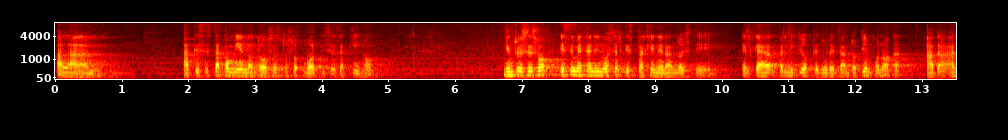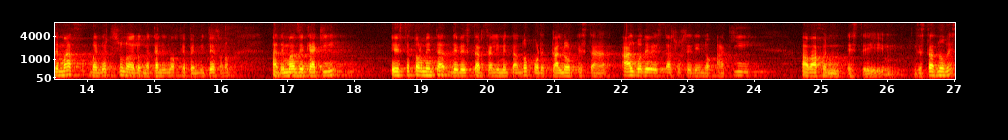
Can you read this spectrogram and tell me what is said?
a la, a que se está comiendo a todos estos vórtices de aquí, ¿no? Y entonces eso, ese mecanismo es el que está generando este, el que ha permitido que dure tanto tiempo, ¿no? Además, bueno, este es uno de los mecanismos que permite eso, ¿no? Además de que aquí esta tormenta debe estarse alimentando por el calor que está, algo debe estar sucediendo aquí abajo este, de estas nubes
